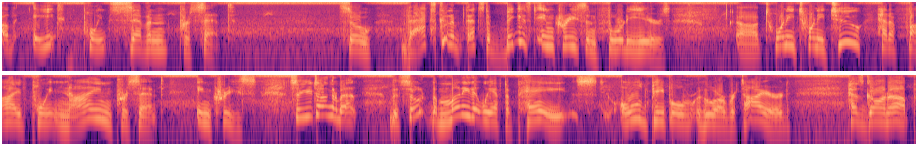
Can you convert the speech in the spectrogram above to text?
of 8.7 percent. So that's going to that's the biggest increase in 40 years. Uh, 2022 had a 5.9% increase. So you're talking about the, so, the money that we have to pay old people who are retired has gone up,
